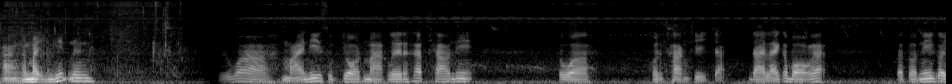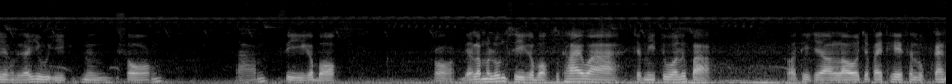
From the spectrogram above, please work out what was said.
ห่างกันมาอีกนิดนึง หรือว่าหมายนี้สุดยอดมากเลยนะครับ เช้านี้ตัวค่อนข้างที่จะ ได้หลายกระบอกแล้วแต่ตอนนี้ก็ยังเหลืออยู่อีกหนึ่งสองสามสี่กระบอกก็เดี๋ยวเรามาลุ้นสี่กระบอกสุดท้ายว่าจะมีตัวหรือเปล่าก่อนที่จะเราจะไปเทสรุปกัน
